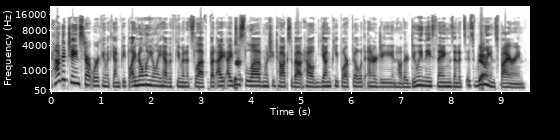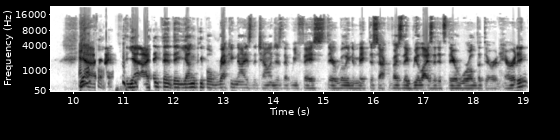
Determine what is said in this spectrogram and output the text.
how did Jane start working with young people? I know we only have a few minutes left, but I, I sure. just love when she talks about how young people are filled with energy and how they're doing these things, and it's it's really yeah. inspiring yeah, I, yeah, I think that the young people recognize the challenges that we face. They're willing to make the sacrifice. They realize that it's their world that they're inheriting,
